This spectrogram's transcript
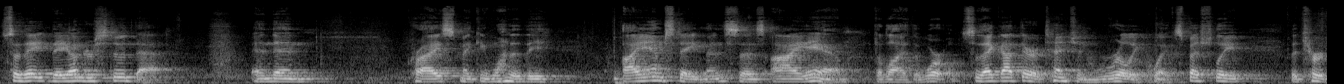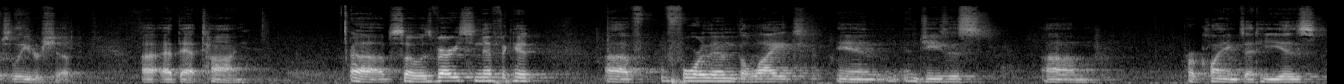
So they, they understood that. And then Christ, making one of the I am statements, says, I am the light of the world. So that got their attention really quick, especially the church leadership uh, at that time. Uh, so it was very significant uh, for them, the light, and, and Jesus um, proclaims that he is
